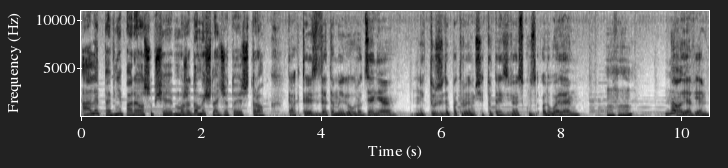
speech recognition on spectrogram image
ale pewnie parę osób się może domyślać, że to jest rok. Tak, to jest data mojego urodzenia. Niektórzy dopatrują się tutaj w związku z Orwellem. Mhm. No, ja wiem.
